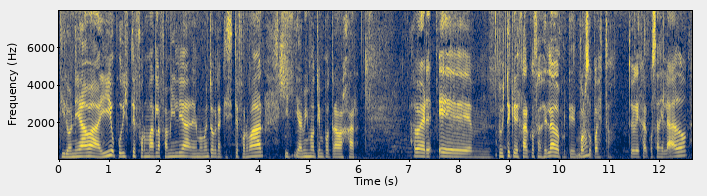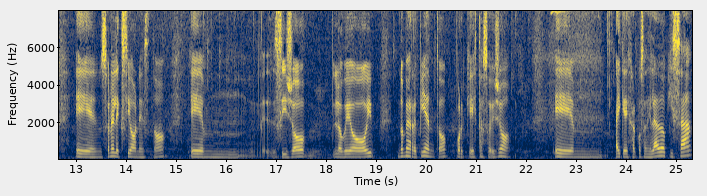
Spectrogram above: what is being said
tironeaba ahí o pudiste formar la familia en el momento que la quisiste formar y, al mismo tiempo trabajar? A ver, eh, tuviste que dejar cosas de lado porque... Por supuesto, tuve que dejar cosas de lado. Eh, son elecciones, ¿no? Eh, si yo lo veo hoy, no me arrepiento porque esta soy yo. hay que dejar cosas de lado, quizá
